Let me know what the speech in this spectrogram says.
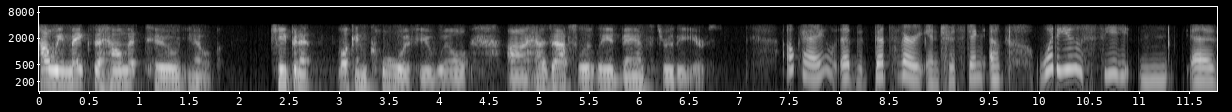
how we make the helmet to, you know, keeping it looking cool, if you will, uh, has absolutely advanced through the years. Okay, that's very interesting. Uh, what do you see as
